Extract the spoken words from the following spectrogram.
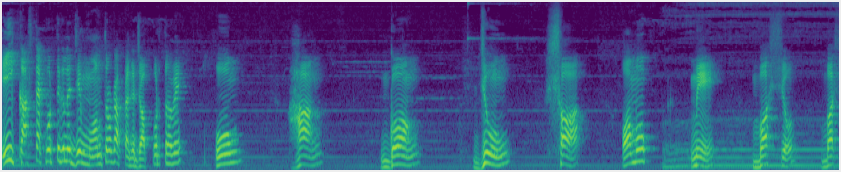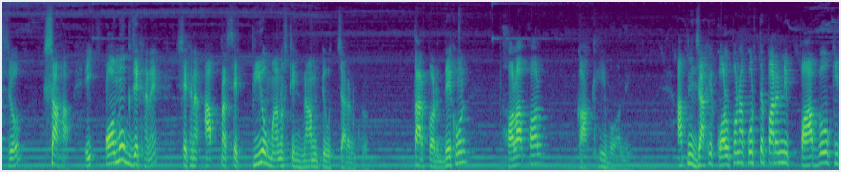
এই কাজটা করতে গেলে যে মন্ত্রটা আপনাকে জপ করতে হবে, ওং, হাং, গং, জুং স অমুক, মে বস্য বস্য সাহা, এই অমুক যেখানে, সেখানে আপনার সেই প্রিয় মানুষটির নামটি উচ্চারণ করুন। তারপর দেখুন, ফলাফল কাকে বলে? আপনি যাকে কল্পনা করতে পারেননি, পাবো কি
